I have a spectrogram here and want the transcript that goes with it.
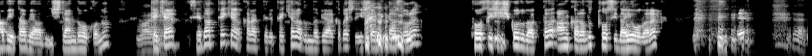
Tabii tabii abi işlendi o konu. Vay be. Peker, Sedat Peker karakteri Peker adında bir arkadaşla işlendikten sonra Tosi Şişko Dudak'ta Ankaralı Tosi dayı olarak Evet.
